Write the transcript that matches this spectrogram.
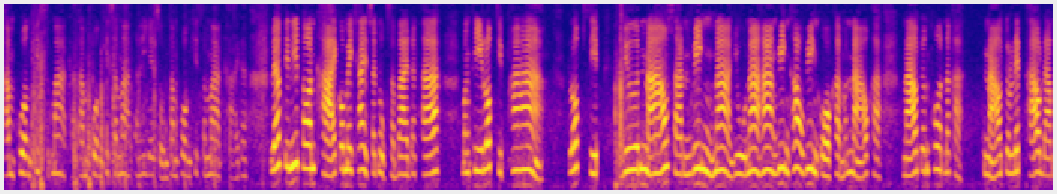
ทำพวงคริสต์มาสค่ะทำพวงคริสต์มาสอันนี้ยายสนทำพวงคริสต์มาสขายค่ะ แล้วทีนี้ตอนขายก็ไม่ใช่สนุกสบายนะคะ บางทีลบสิบห้าลบสิบยืนหนาวสั่นวิ่งหน้าอยู่หน้าห้างวิ่งเข้าวิ่งออกค่ะมันหนาวค่ะหนาวจนโทษนะคะหนาวจนเล็บเท้าดำ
